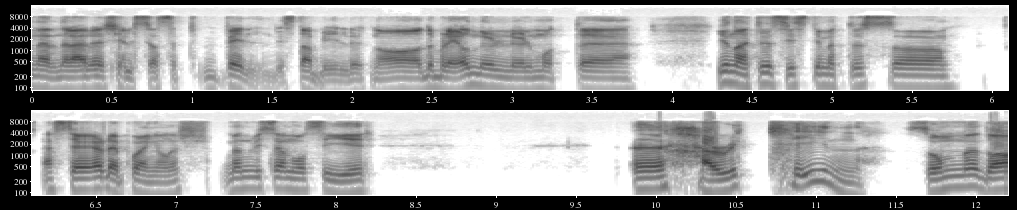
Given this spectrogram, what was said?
nevner her. Chelsea har sett veldig stabil ut nå. Det ble jo 0-0 mot eh, United sist de møttes, så jeg ser det poenget, Anders. Men hvis jeg nå sier uh, Harry Kane, som da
